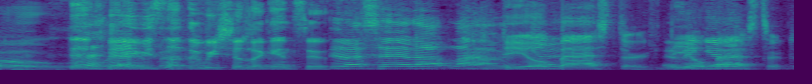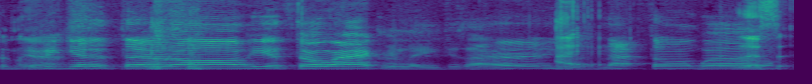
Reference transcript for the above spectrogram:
Whoa. This may be something we should look into. Did I say it out loud? Deal he Dio get a- bastard. If he a- bastard. If he get a third arm, he'll throw accurately because I heard he was not throwing well. Listen,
